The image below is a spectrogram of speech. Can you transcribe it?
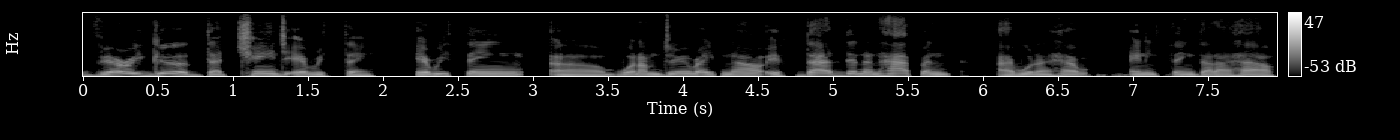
very good that changed everything. Everything uh, what I'm doing right now. If that didn't happen. I wouldn't have anything that I have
